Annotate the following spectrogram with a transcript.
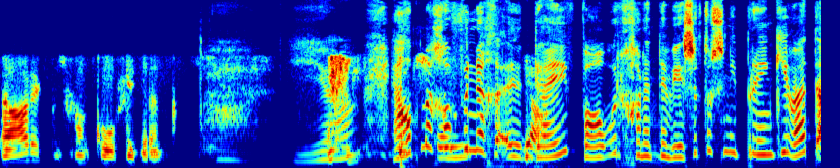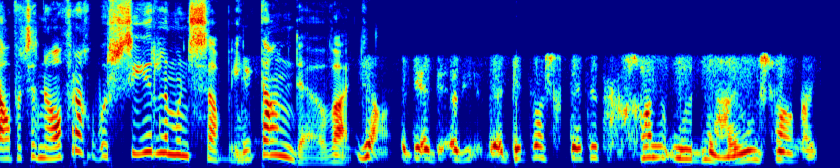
naar ek moes gaan koffie drink. Ja. Help my gou vinnig uh, Ja. Dave, waaroor gaan dit nou weer? Sit ons in die prentjie wat? Help ons 'n navraag oor suurlemoensap en tande of wat? Ja, dit, dit, dit was dit het gaan oor die heilsaamheid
